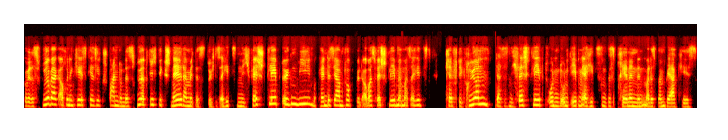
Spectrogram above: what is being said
wird das Rührwerk auch in den Käsekessel gespannt und das rührt richtig schnell, damit es durch das Erhitzen nicht festklebt irgendwie. Man kennt es ja am Topf, wird auch was festkleben, wenn man es erhitzt. Kräftig rühren, dass es nicht festklebt und, und eben erhitzen, das Brennen nennt man das beim Bergkäse.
